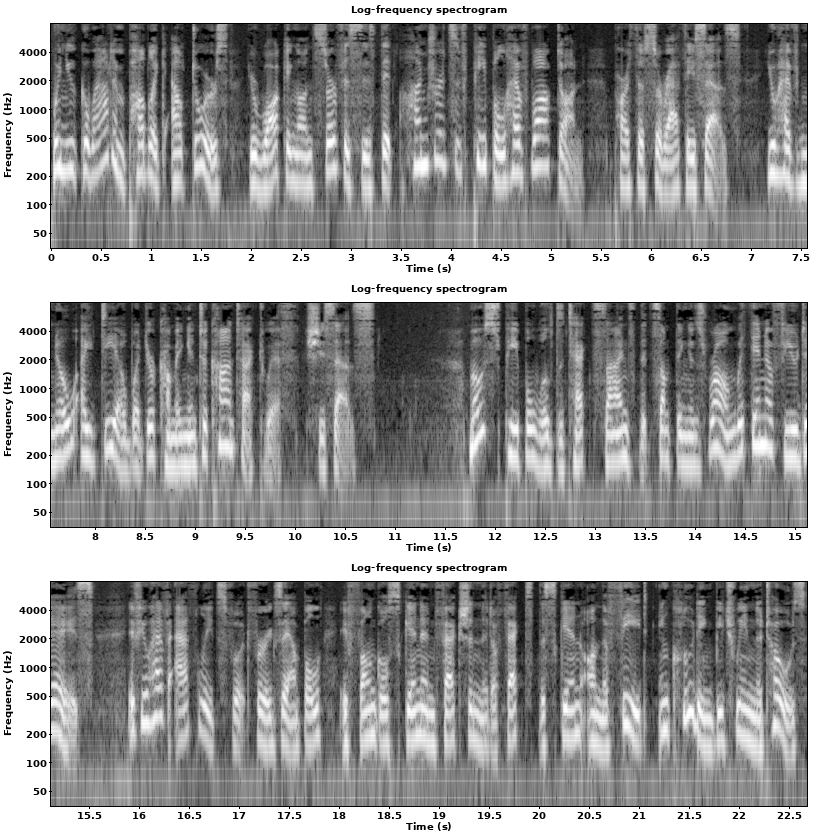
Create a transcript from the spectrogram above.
When you go out in public outdoors, you're walking on surfaces that hundreds of people have walked on, Parthasarathy says. You have no idea what you're coming into contact with, she says. Most people will detect signs that something is wrong within a few days. If you have athlete's foot, for example, a fungal skin infection that affects the skin on the feet, including between the toes,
